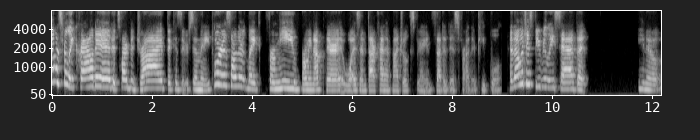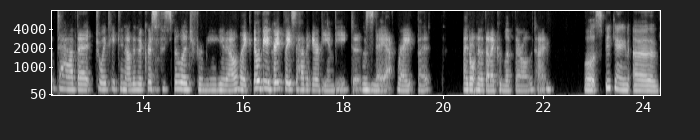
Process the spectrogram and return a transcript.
that was really crowded. It's hard to drive because there's so many tourists on there. Like for me, growing up there, it wasn't that kind of magical experience that it is for other people. And that would just be really sad that, you know, to have that joy taken out of the Christmas village for me, you know, like it would be a great place to have an Airbnb to, mm-hmm. to stay at, right? But I don't know that I could live there all the time. Well, speaking of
